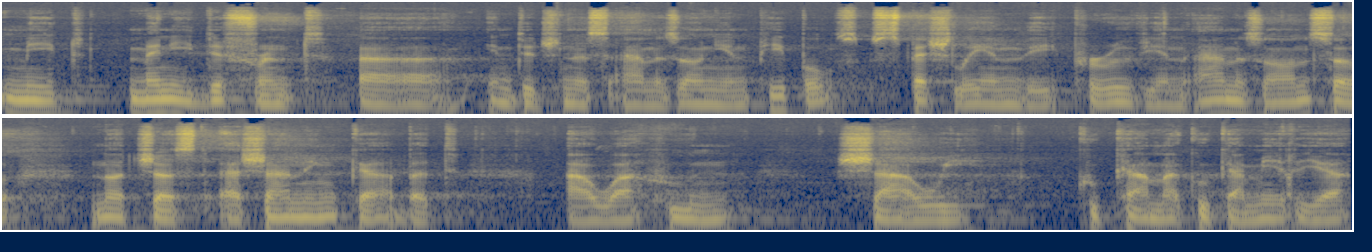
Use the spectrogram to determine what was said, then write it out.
meet many different uh, indigenous Amazonian peoples, especially in the Peruvian Amazon. So, not just Ashaninka, but Awajun, Shawi, Kukama, Kukamiria,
